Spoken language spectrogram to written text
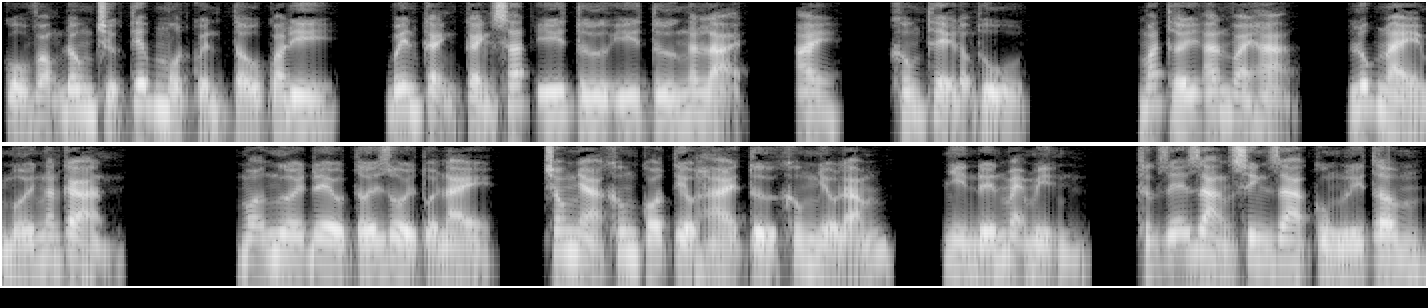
cổ vọng đông trực tiếp một quyền tấu qua đi, bên cạnh cảnh sát ý tứ ý tứ ngăn lại, ai, không thể động thủ. Mắt thấy ăn vài hạ, lúc này mới ngăn cản. Mọi người đều tới rồi tuổi này, trong nhà không có tiểu hài tử không nhiều lắm, nhìn đến mẹ mình, thực dễ dàng sinh ra cùng lý tâm.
